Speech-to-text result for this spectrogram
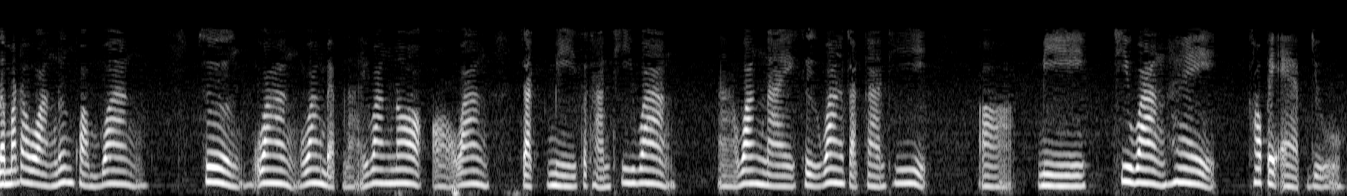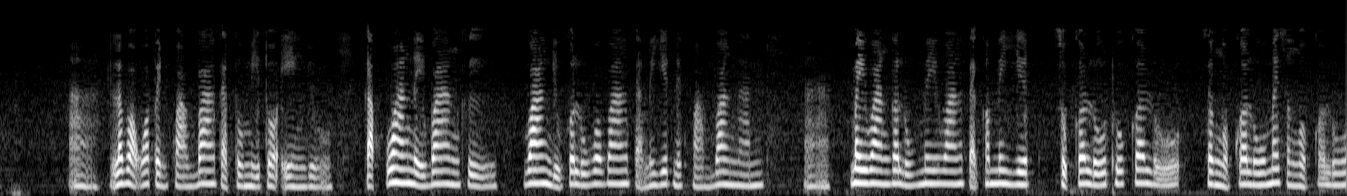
ระมัดระวังเรื่องความว่าง ซึ่งว่างว่างแบบไหนว่างนอกอ๋อว่างจากมีสถานที่ว่างว่างในคือว่างจากการที่มีที่ว่างให้เข้าไปแอบอยู่ แล้วบอกว่าเป็นความว่างแต่ตัวมีตัวเองอยู่ กับว่างในว่างคือ ว่างอยู่ก็รู้ว่าว่าง แต่ไม่ยึดในความว่างนั้นไม่ว่างก็รู้ไม่ว่าง แต่ก็ไม่ยึด สุขก็รู้ทุกข์ก็รู้ สงบก็รู้ไม่สงบก็รู้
